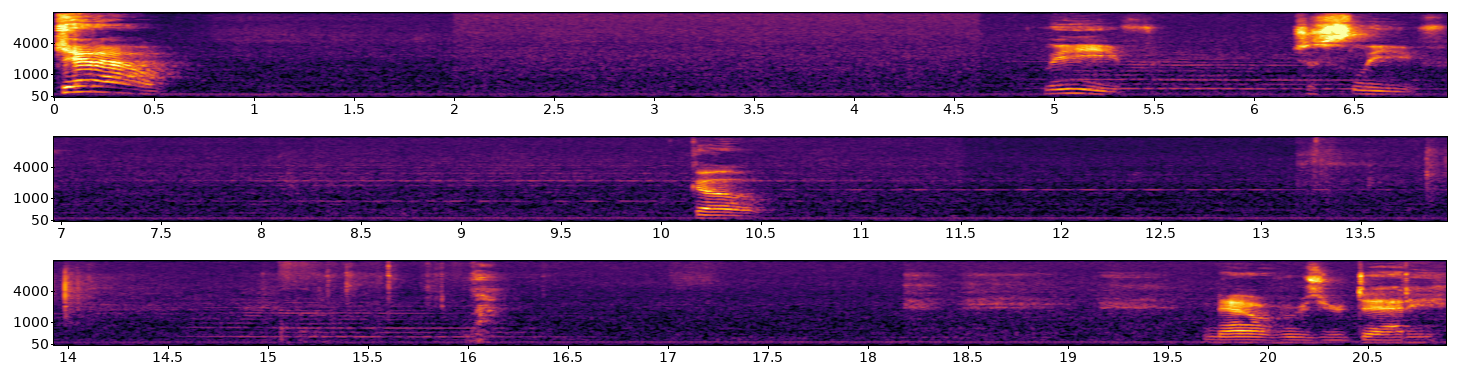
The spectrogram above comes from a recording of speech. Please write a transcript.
Get out! Leave. Just leave. Go. Now who's your daddy?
